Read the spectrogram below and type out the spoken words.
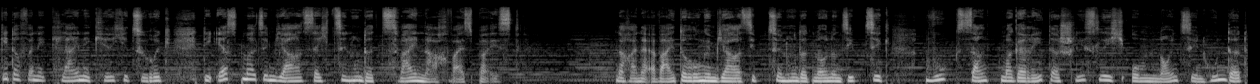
geht auf eine kleine Kirche zurück, die erstmals im Jahr 1602 nachweisbar ist – nach einer Erweiterung im Jahr 1779 wuchs St. Margareta schließlich um 1900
